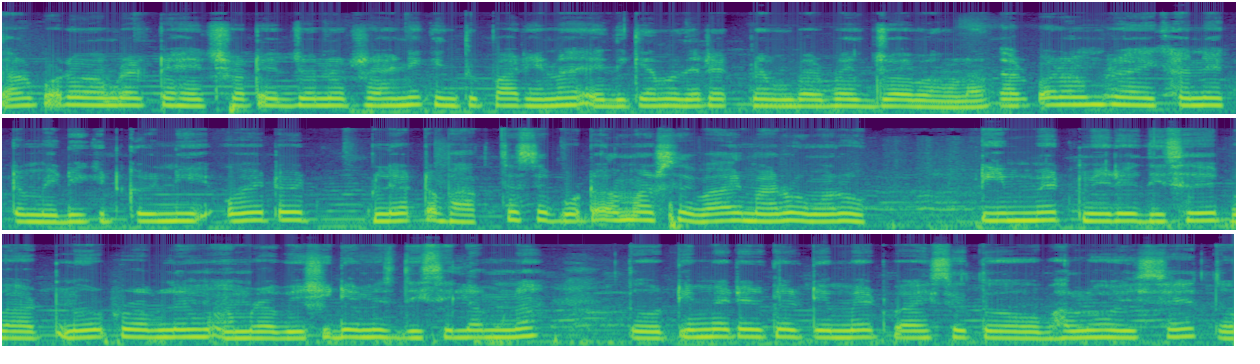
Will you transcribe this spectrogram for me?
তারপরেও আমরা একটা হেডশটের জন্য ট্রাই নিই কিন্তু পারি না। এদিকে আমাদের এক নাম্বার ভাই জয় বাংলা। তারপর আমরা এখানে একটা মেডিকেট করে নিই। ওয়েট ওয়েট প্লেয়ারটা ভাগতেছে পোটাল মারছে, ভাই মারো মারো। টিমমেট মেরে দিছে বাট নো প্রবলেম আমরা বেশি ড্যামেজ দিছিলাম না। তো টিমমেটের কে টিমমেট পাইছে, তো ভালো হয়েছে। তো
